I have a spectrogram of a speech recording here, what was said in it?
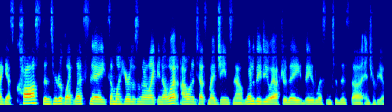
I guess, costs and sort of like, let's say someone hears us and they're like, you know what, I want to test my genes now. What do they do after they they listen to this uh, interview?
